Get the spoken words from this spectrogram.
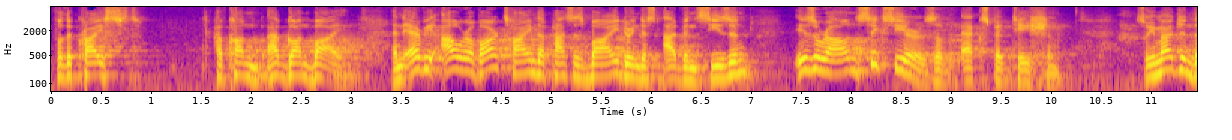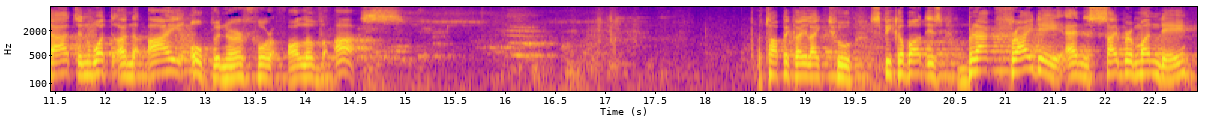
for the Christ have, come, have gone by. And every hour of our time that passes by during this Advent season is around six years of expectation. So imagine that and what an eye opener for all of us. A topic I like to speak about is Black Friday and Cyber Monday,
